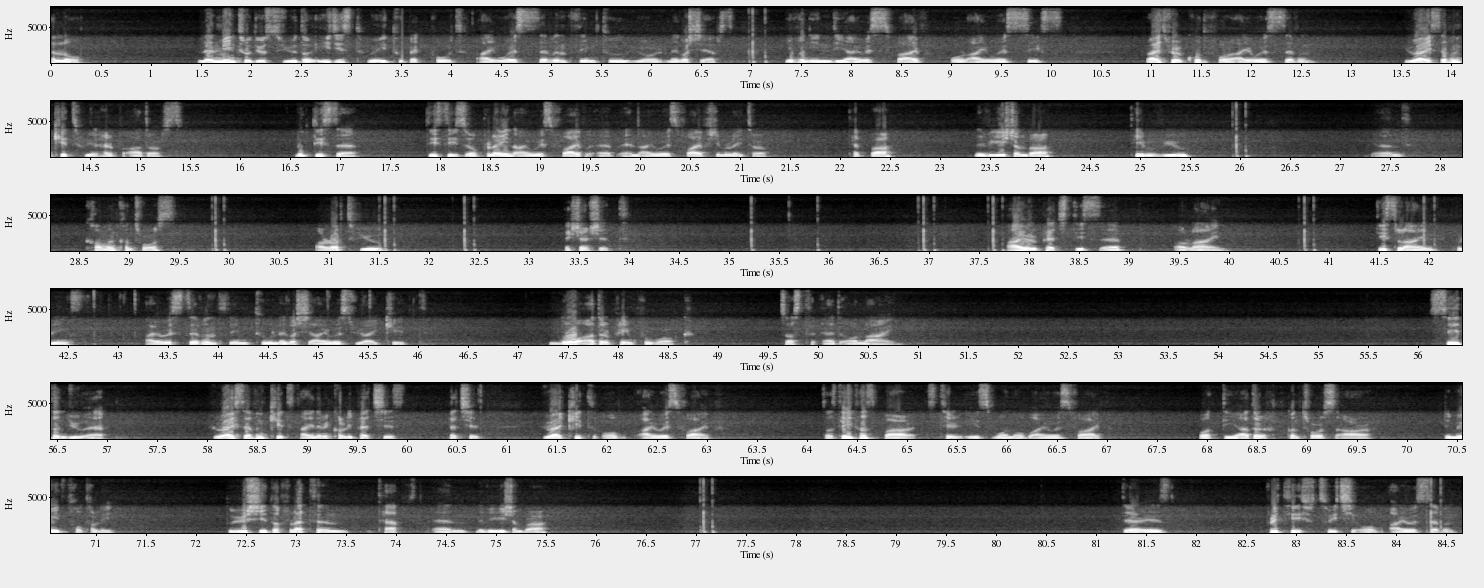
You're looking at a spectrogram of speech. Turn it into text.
Hello. Let me introduce you the easiest way to backport iOS 7 theme to your legacy apps, even in the iOS 5 or iOS 6. Write your code for iOS 7. UI7Kit will help others. Look this app. This is a plain iOS 5 app and iOS 5 simulator. Tab bar, navigation bar, table view, and common controls alert view action sheet I will patch this app a line this line brings iOS 7 theme to legacy iOS UIKit. No other painful work. Just add a line see the new app. UI7Kit dynamically patches patched UIKit of iOS 5. The status bar still is one of iOS 5, but the other controls are remade totally. Do you see the flattened tab and navigation bar? There is pretty switch of iOS 7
